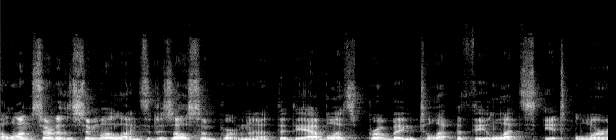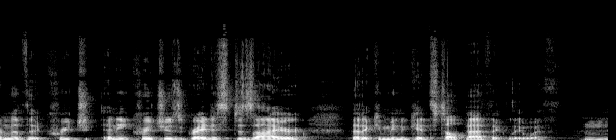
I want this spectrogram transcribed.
Along sort of the similar lines, it is also important to note that the Aboleth's probing telepathy lets it learn the creature, any creature's greatest desire that it communicates telepathically with. Hmm.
